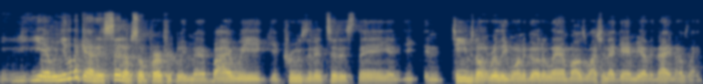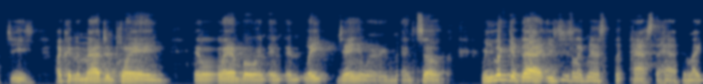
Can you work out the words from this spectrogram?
Yeah, when you look at it, it's set up so perfectly, man. Bye week, you're cruising into this thing, and and teams don't really want to go to Lambeau. I was watching that game the other night, and I was like, geez, I couldn't imagine playing in Lambeau in, in, in late January, man. So when you look at that, it's just like, man, it has to happen. Like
